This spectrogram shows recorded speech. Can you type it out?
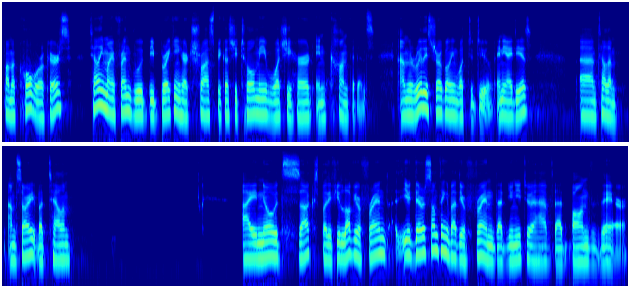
from her coworkers telling my friend would be breaking her trust because she told me what she heard in confidence. I'm really struggling what to do. Any ideas? Uh, tell him i'm sorry but tell him I know it sucks, but if you love your friend, you, there's something about your friend that you need to have that bond there.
